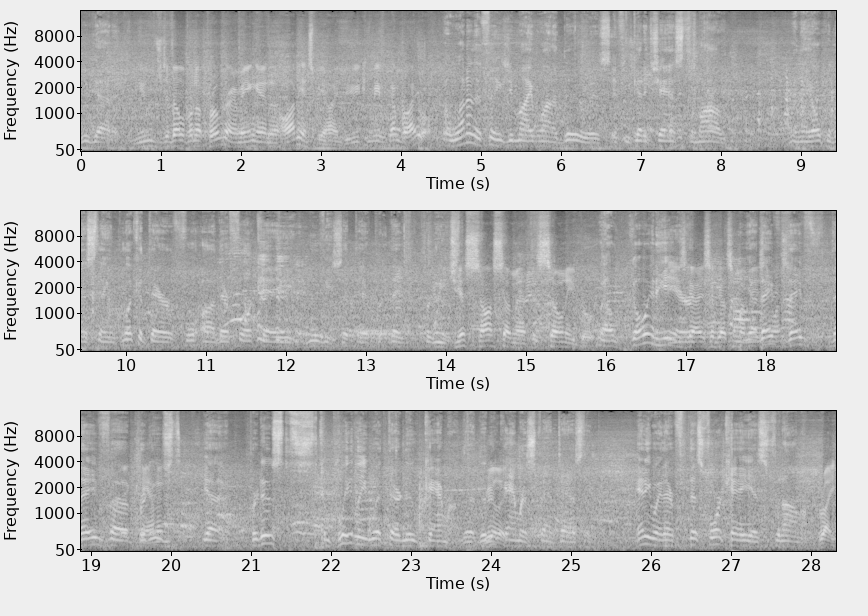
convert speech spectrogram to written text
you got it. Huge development of programming and an audience behind you. You can become viral. Well, one of the things you might want to do is, if you get a chance tomorrow, when they open this thing, look at their uh, their 4K movies that they're, they've We just saw some at the Sony booth. Well, go in here. These guys have got some Yeah, amazing they've ones. they've they've uh, Canon? produced yeah produced completely with their new camera. The, the Really? new camera is fantastic. Anyway, this 4K is phenomenal. Right.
